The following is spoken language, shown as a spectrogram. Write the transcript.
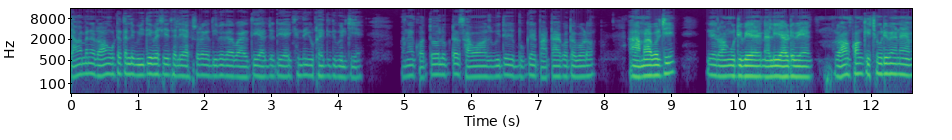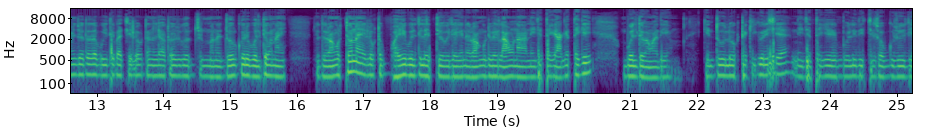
জামা প্যান্টের রং উঠে তাহলে বুঝতে পারছি তাহলে একশো টাকা দিবে বাড়িতে, আর যদি এখান থেকে উঠাই দিতে বলছি। মানে কত লোকটা সাহস, বুঝতে বুকের পাটা কত বড়। আর আমরা বলছি যে রং উঠবে নালি উঠবে রং ফং কিছু উঠবে না আমি যতটা বুঝতে পারছি, লোকটা নাহলে অত মানে জোর করে বলতেও নাই। যদি রং উঠতো না এই লোকটা ভয়ে বলতে লাগতো যে এখানে রং উঠবে লাও না, নিজের থেকে, আগের থেকেই বলতো আমাদের। কিন্তু লোকটা কি করেছে? নিজের থেকে বলে দিচ্ছে সব কিছু যে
